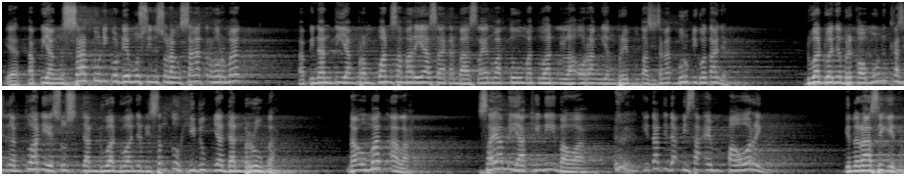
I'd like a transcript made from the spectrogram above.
Ya, tapi yang satu Nikodemus ini seorang sangat terhormat, tapi nanti yang perempuan Samaria saya akan bahas lain waktu umat Tuhan adalah orang yang bereputasi sangat buruk di kotanya. Dua-duanya berkomunikasi dengan Tuhan Yesus dan dua-duanya disentuh hidupnya dan berubah. Nah umat Allah, saya meyakini bahwa kita tidak bisa empowering generasi kita.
